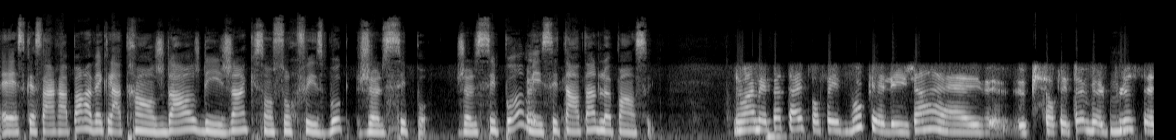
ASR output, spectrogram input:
Est-ce que ça a un rapport avec la tranche d'âge des gens qui sont sur Facebook? Je le sais pas. Je le sais pas, mais c'est tentant de le penser. Oui, mais peut-être sur Facebook, les gens, euh, puis sur Twitter, veulent mm. plus euh,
